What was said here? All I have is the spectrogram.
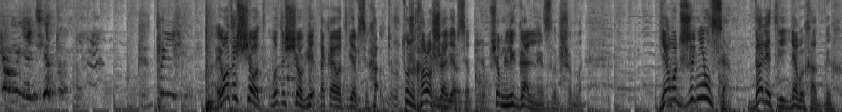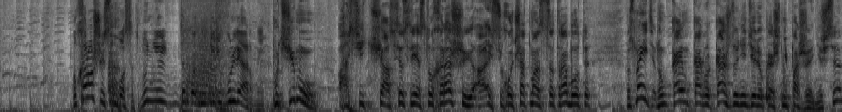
Ко мне где-то. И вот еще вот, вот еще такая вот версия, тоже хорошая версия, причем легальная совершенно. Я вот женился, дали три дня выходных. Ну, хороший способ, ну, не такой, ну, нерегулярный. Почему? А сейчас все средства хороши. А если хочешь отмазаться от работы? Ну, смотрите, ну, как, как бы каждую неделю, конечно, не поженишься.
